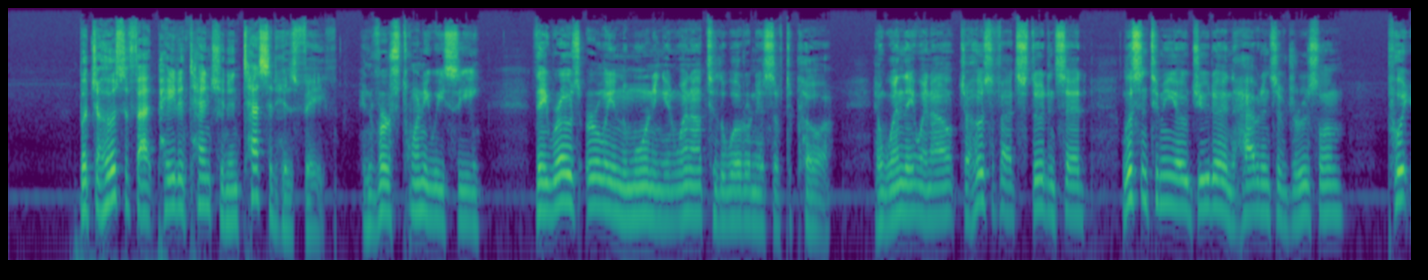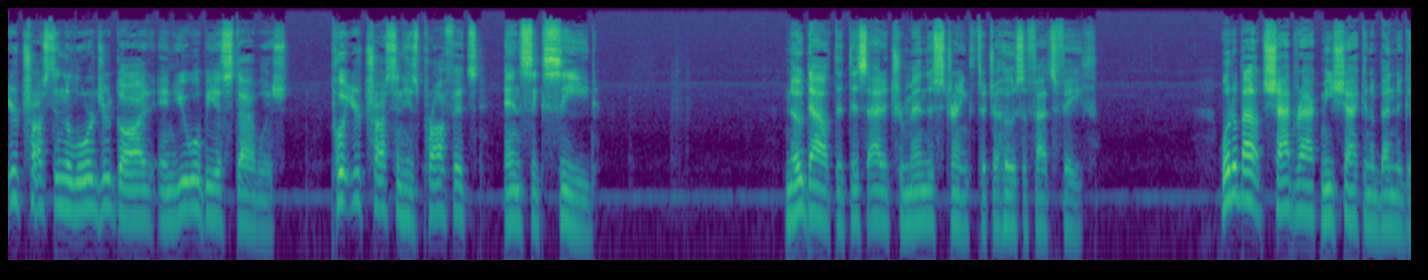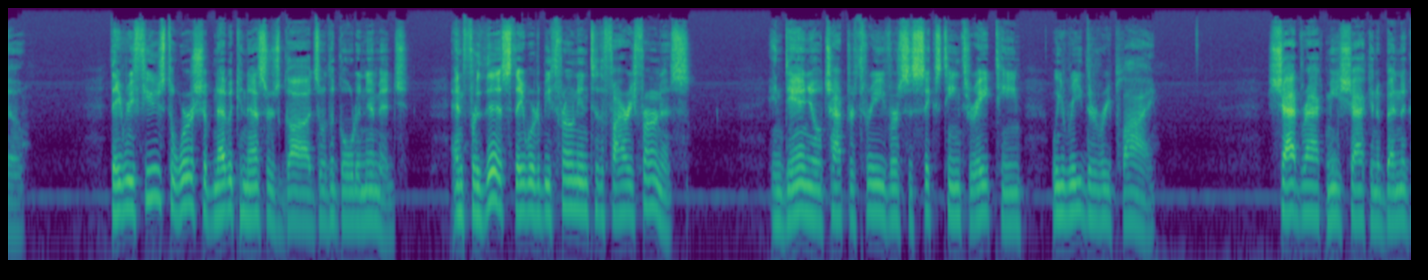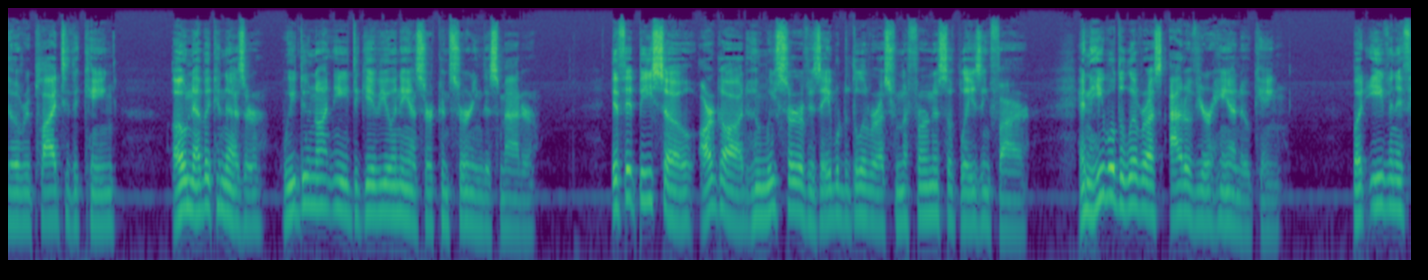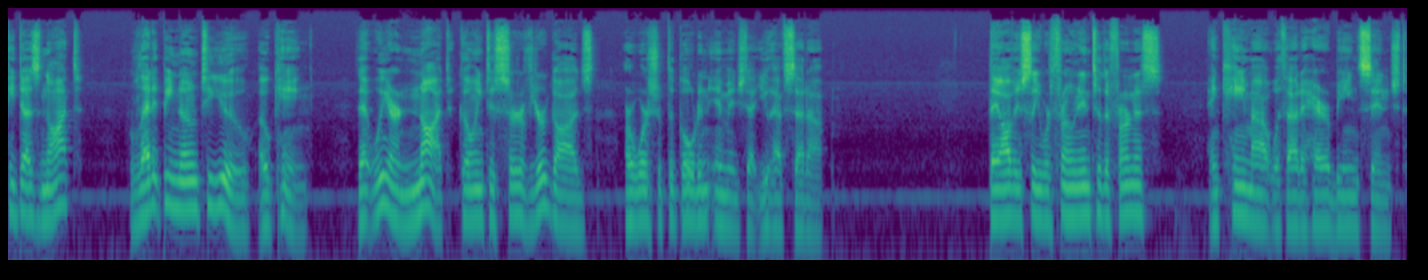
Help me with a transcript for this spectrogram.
But Jehoshaphat paid attention and tested his faith. In verse 20, we see they rose early in the morning and went out to the wilderness of Tekoa. And when they went out, Jehoshaphat stood and said, Listen to me, O Judah and inhabitants of Jerusalem. Put your trust in the Lord your God, and you will be established. Put your trust in his prophets and succeed. No doubt that this added tremendous strength to Jehoshaphat's faith. What about Shadrach, Meshach, and Abednego? They refused to worship Nebuchadnezzar's gods or the golden image, and for this they were to be thrown into the fiery furnace. In Daniel chapter 3, verses 16 through 18, we read their reply. Shadrach, Meshach, and Abednego replied to the king, O Nebuchadnezzar, we do not need to give you an answer concerning this matter. If it be so, our God, whom we serve, is able to deliver us from the furnace of blazing fire, and he will deliver us out of your hand, O king. But even if he does not, let it be known to you, O king, that we are not going to serve your gods or worship the golden image that you have set up. They obviously were thrown into the furnace and came out without a hair being singed.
